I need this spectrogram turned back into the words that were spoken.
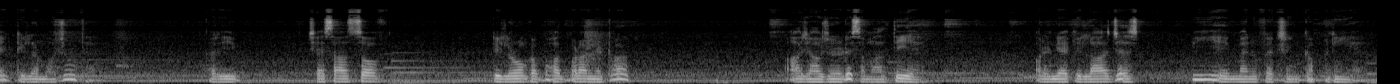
एक डीलर मौजूद है। करीब छः सात सौ डीलरों का बहुत बड़ा नेटवर्क आज हाउस संभालती है और इंडिया की largest P A manufacturing company है।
